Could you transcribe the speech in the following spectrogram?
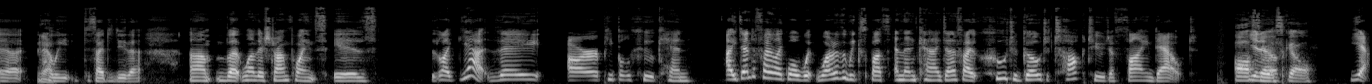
uh, Yeah. how we decide to do that. Um, but one of their strong points is like, yeah, they are people who can identify like, well, wh- what are the weak spots, and then can identify who to go to talk to to find out. Also You know. a skill. Yeah.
